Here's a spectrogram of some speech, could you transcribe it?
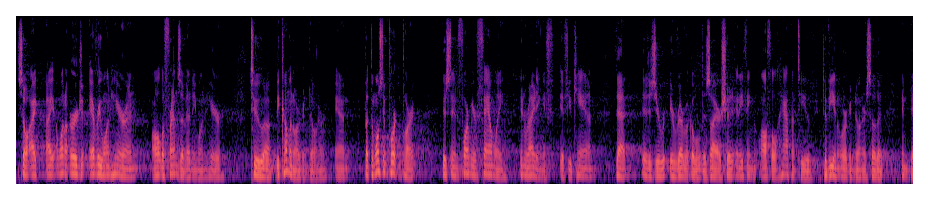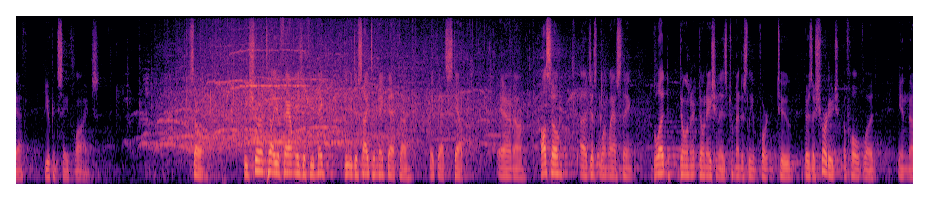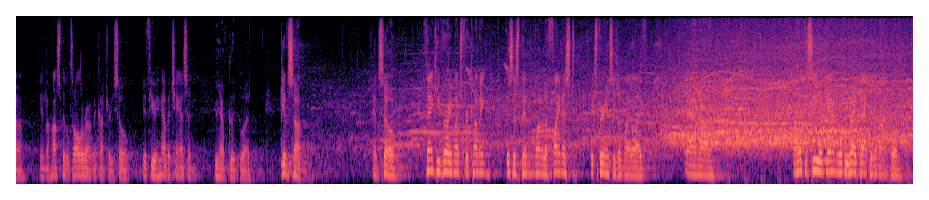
so I, I want to urge everyone here and all the friends of anyone here to uh, become an organ donor. And, but the most important part is to inform your family in writing, if, if you can, that it is your irrevocable desire, should anything awful happen to you, to be an organ donor so that in death you can save lives. So be sure and tell your families if you make if you decide to make that uh, make that step. And uh, also, uh, just one last thing, blood donor donation is tremendously important too. There's a shortage of whole blood in uh, in the hospitals all around the country. So if you have a chance and you have good blood, give some. And so, thank you very much for coming. This has been one of the finest experiences of my life. And uh, I hope to see you again. We'll be right back with an encore.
